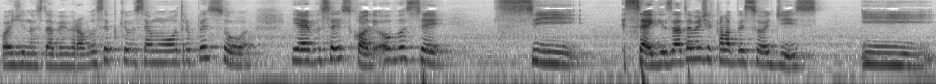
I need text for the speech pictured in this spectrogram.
pode não se dar bem para você porque você é uma outra pessoa. E aí você escolhe ou você se segue exatamente o que aquela pessoa diz e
